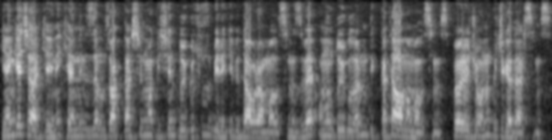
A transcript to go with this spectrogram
Yengeç erkeğini kendinizden uzaklaştırmak için duygusuz biri gibi davranmalısınız ve onun duygularını dikkate almamalısınız. Böylece onu gıcık edersiniz.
